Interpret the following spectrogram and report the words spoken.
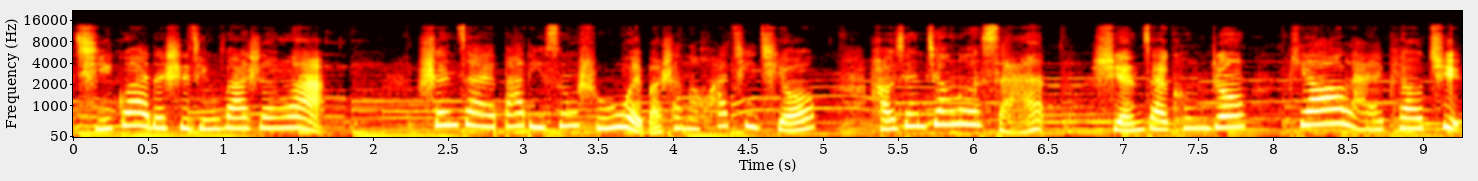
奇怪的事情发生了。拴在巴蒂松鼠尾巴上的花气球，好像降落伞，悬在空中飘来飘去。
